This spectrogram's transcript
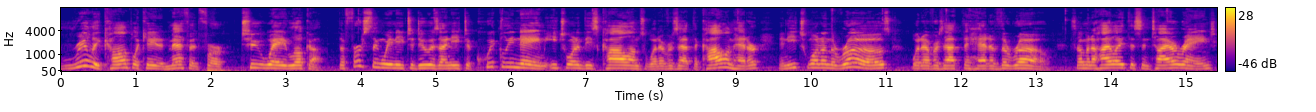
really complicated method for two-way lookup. The first thing we need to do is I need to quickly name each one of these columns, whatever's at the column header, and each one of the rows, whatever's at the head of the row. So I'm going to highlight this entire range.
